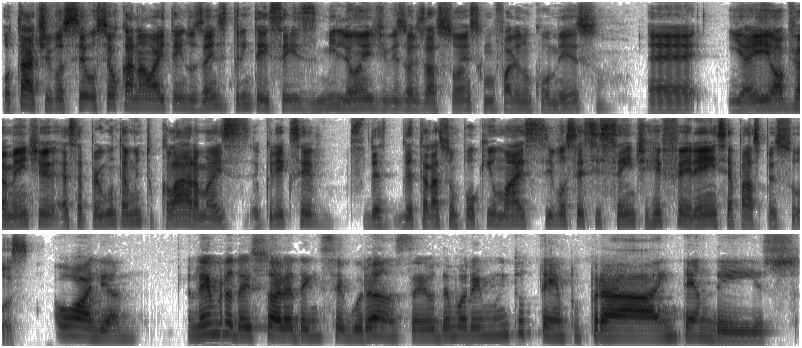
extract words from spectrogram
Ô, Tati, você, o seu canal aí tem 236 milhões de visualizações, como falei no começo. É, e aí, obviamente, essa pergunta é muito clara, mas eu queria que você detalhasse um pouquinho mais se você se sente referência para as pessoas. Olha, lembra da história da insegurança? Eu demorei muito tempo para entender isso.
